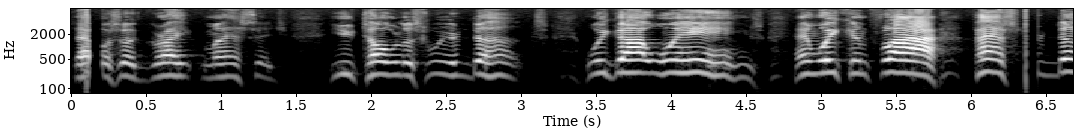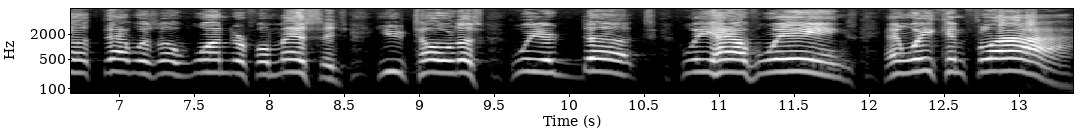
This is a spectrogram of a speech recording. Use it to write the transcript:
that was a great message. You told us we're ducks. We got wings and we can fly. Pastor Duck, that was a wonderful message. You told us we're ducks. We have wings and we can fly.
